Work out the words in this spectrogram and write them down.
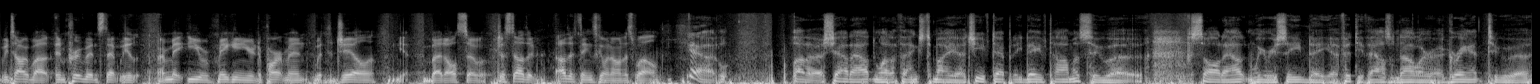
we talk about improvements that we are ma- you're making in your department with the jail, but also just other other things going on as well. Yeah, a lot of shout out and a lot of thanks to my uh, chief deputy Dave Thomas, who uh, sought out and we received a uh, fifty thousand dollar grant to uh,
